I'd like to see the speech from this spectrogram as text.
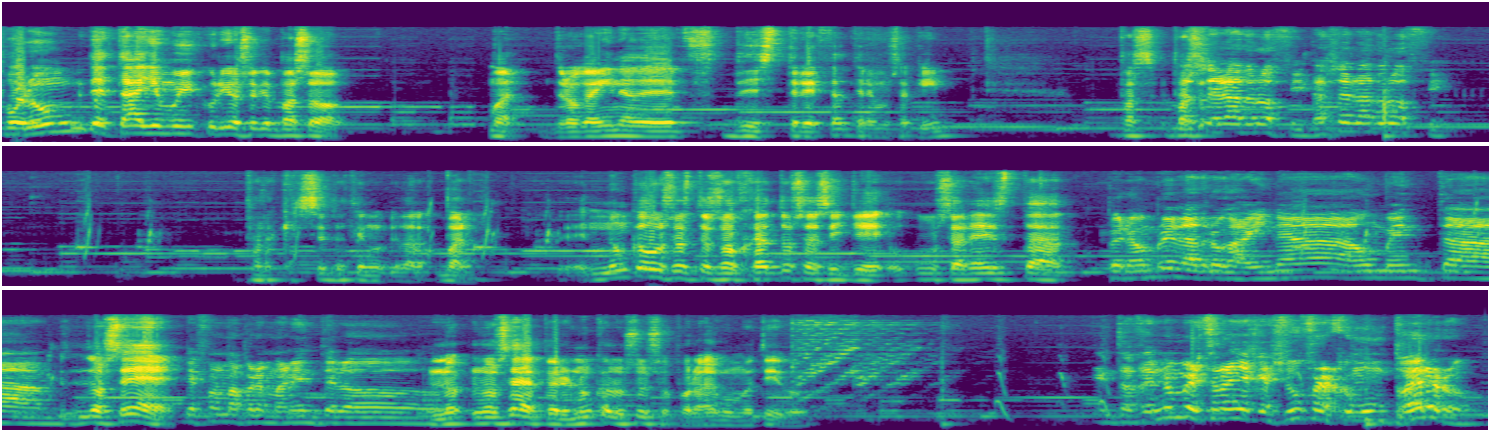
por un detalle muy curioso que pasó. Bueno, drogaína de destreza tenemos aquí. Pas- pas- Dásela a Drozi, dásela a. ¿Para qué se le tengo que dar? Bueno, nunca uso estos objetos, así que usaré esta... Pero hombre, la drogaína aumenta Lo sé, de forma permanente los... lo, lo sé, pero nunca los uso por algún motivo. Entonces no me extraña que sufras como un perro.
